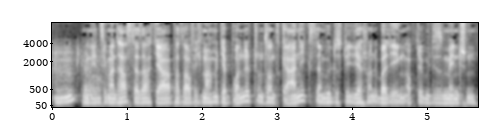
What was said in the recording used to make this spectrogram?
Mhm, Wenn genau. jetzt jemand hast, der sagt, ja, pass auf, ich mache mit dir Bondage und sonst gar nichts, dann würdest du dir ja schon überlegen, ob du mit diesem Menschen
